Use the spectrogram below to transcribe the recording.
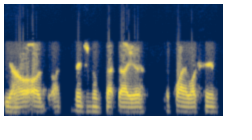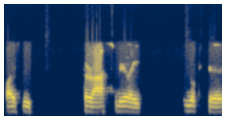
you know, I, I, mentioned on Saturday a, a player like Sam Closey for us really looks to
